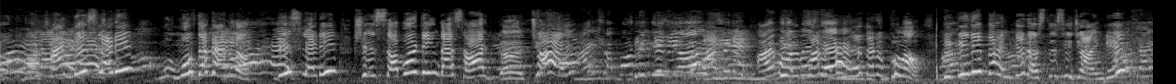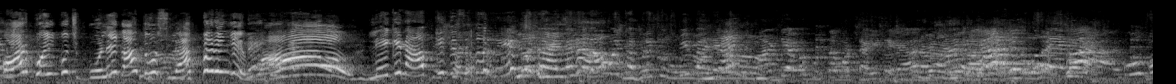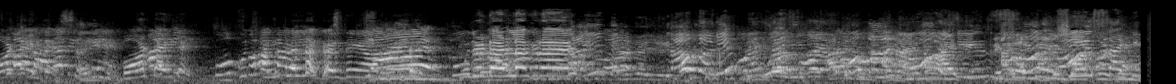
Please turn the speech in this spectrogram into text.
And this lady, mo- move the camera. This lady, she is supporting the sad uh, child. I support this girl. One minute. Always there. Bikini पहन के रास्ते से जाएँगे और कोई कुछ बोलेगा तो स्लैप करेंगे वाओ लेकिन आपकी जैसे तो रेप हो जाएगा ना कोई कपड़े कुछ भी पहने आंटी आपका कुर्ता बहुत टाइट है यार बहुत टाइट है बहुत टाइट है कुछ अंकल ना कर दे यार। मुझे डर लग रहा है। क्या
